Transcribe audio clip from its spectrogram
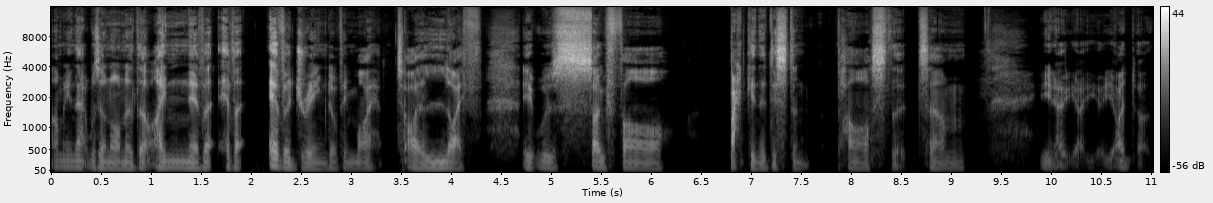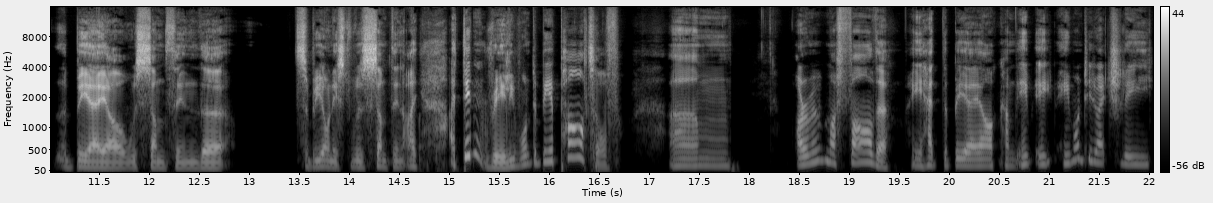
I mean, that was an honour that I never, ever, ever dreamed of in my entire life. It was so far back in the distant past that, um, you know, I, I, the BAR was something that, to be honest, was something I, I didn't really want to be a part of. Um, I remember my father, he had the BAR come, he, he, he wanted to actually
